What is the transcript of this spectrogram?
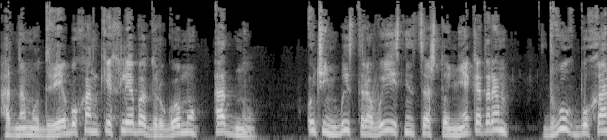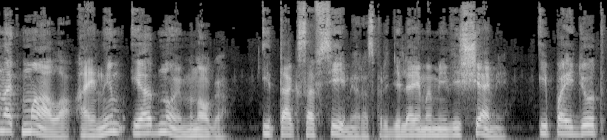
Одному две буханки хлеба, другому одну. Очень быстро выяснится, что некоторым двух буханок мало, а иным и одной много. И так со всеми распределяемыми вещами. И пойдет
